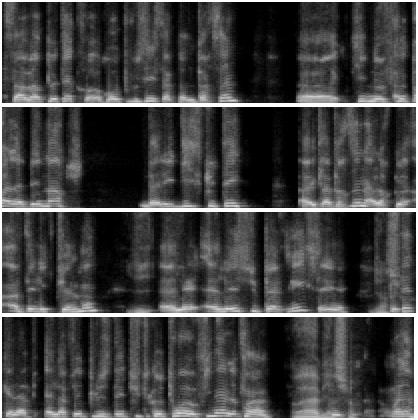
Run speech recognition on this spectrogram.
ça va peut-être repousser certaines personnes euh, qui ne feront pas la démarche d'aller discuter avec la personne, alors que intellectuellement, elle est, elle est super riche et peut-être qu'elle a, elle a fait plus d'études que toi au final. Enfin, Ouais, bien que- sûr. voilà.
